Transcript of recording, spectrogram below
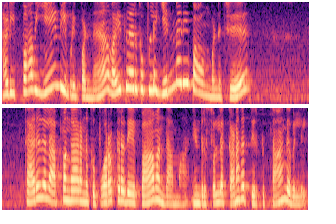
அடி பாவி ஏண்டி இப்படி பண்ண? வயிற்றுல இருக்க பிள்ளை என்னடி பாவம் பண்ணுச்சு? தருதல அப்பங்காரனுக்கு பிறக்கிறதே பாவந்தாம்மா என்று சொல்ல கனகத்திற்கு தாங்கவில்லை.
